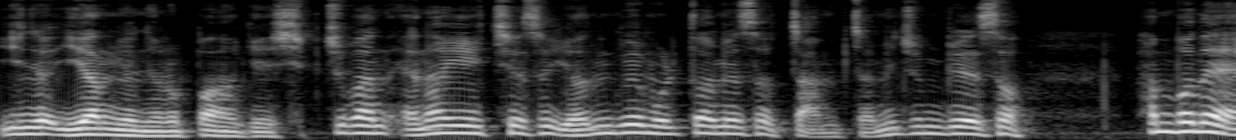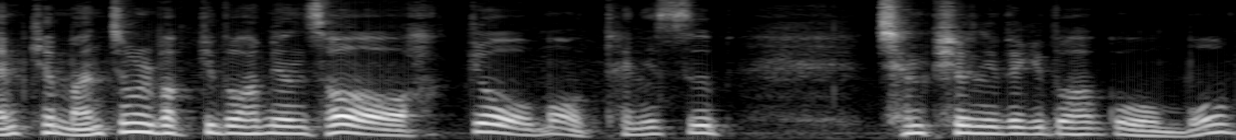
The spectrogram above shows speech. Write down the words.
2년, 2학년 여름방학에 10주간 NIH에서 연구에 몰두하면서 짬짬이 준비해서 한 번에 MCAT 만점을 받기도 하면서 학교 뭐 테니스 챔피언이 되기도 하고 뭐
